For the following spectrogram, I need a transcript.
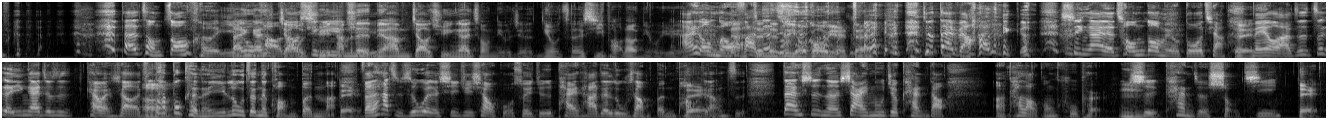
他是从中和一路跑到信义区，他们那没有，他们郊区应该从纽泽纽泽西跑到纽约。I don't know，反正真的是有够远的，就代表他那个 性爱的冲动有多强。对，没有啊，这这个应该就是开玩笑的，就他不可能一路真的狂奔嘛。对，反正他只是为了戏剧效果，所以就是拍他在路上奔跑这样子。但是呢，下一幕就看到啊，她老公 Cooper 是看着手机。对。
